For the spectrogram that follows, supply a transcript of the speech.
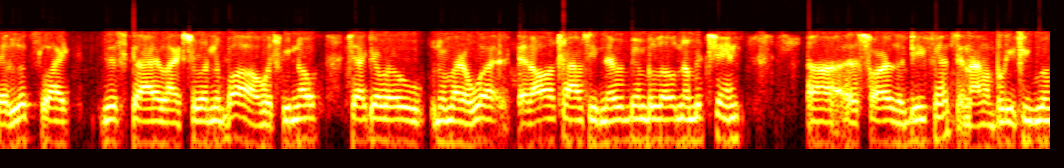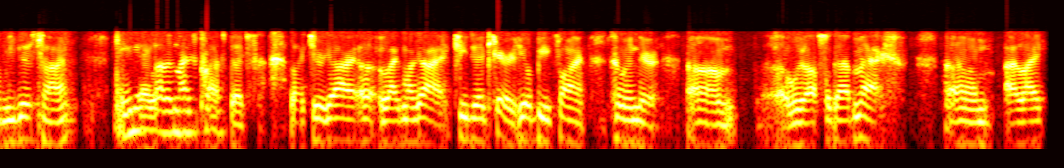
it looks like this guy likes to run the ball, which we know Jack Del no matter what, at all times, he's never been below number 10 uh, as far as the defense, and I don't believe he will be this time. He got a lot of nice prospects, like your guy, uh, like my guy, T.J. Carrie. He'll be fine coming there. Um, uh, we also got Max. Um, I like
